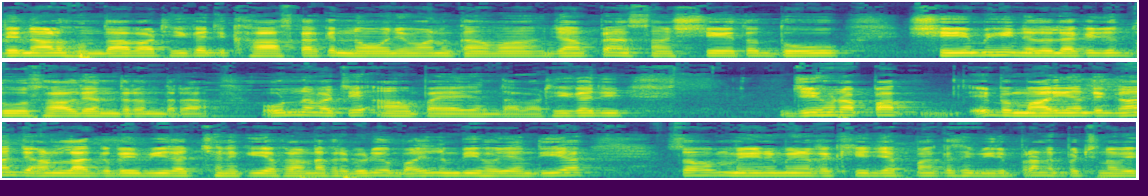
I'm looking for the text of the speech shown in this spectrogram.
ਦੇ ਨਾਲ ਹੁੰਦਾ ਵਾ, ਠੀਕ ਹੈ ਜੀ? ਖਾਸ ਕਰਕੇ ਨੌਜਵਾਨ ਗਾਵਾਂ ਜਾਂ ਭੈਂਸਾਂ 6 ਤੋਂ 2 6 ਮਹੀਨੇ ਤੋਂ ਲੈ ਕੇ ਜੋ 2 ਸਾਲ ਦੇ ਅੰਦਰ ਅੰਦਰ ਆ, ਉਹਨਾਂ ਵਿੱਚ ਇਹ ਆਮ ਪਾਇਆ ਜਾਂਦਾ ਵਾ, ਠੀਕ ਹੈ ਜੀ? ਜੇ ਹੁਣ ਆਪਾਂ ਇਹ ਬਿਮਾਰੀਆਂ ਤੇ ਗਾਂ ਜਾਣ ਲੱਗ ਪਏ ਵੀ ਲੱਛਣ ਕੀ ਆ ਫਲਾਣਾ ਫਿਰ ਵੀਡੀਓ ਬੜੀ ਲੰਬੀ ਹੋ ਜਾਂਦੀ ਆ। ਸੋ ਆਪਾਂ ਮੇਨ ਮੇਨ ਰੱਖੀਏ, ਜੇ ਆਪਾਂ ਕਿਸੇ ਵੀਰ ਭਰਾ ਨੇ ਪੁੱਛਣਾ ਵੀ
